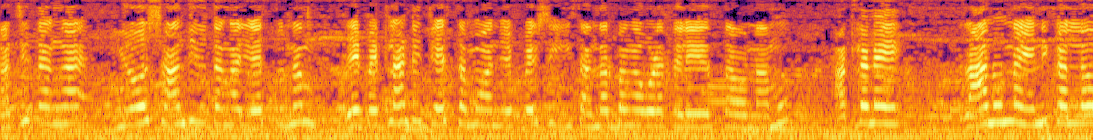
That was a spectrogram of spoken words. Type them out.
ఖచ్చితంగా ఈ రోజు శాంతియుతంగా చేస్తున్నాం రేపు ఎట్లాంటివి చేస్తాము అని చెప్పేసి ఈ సందర్భంగా కూడా తెలియజేస్తా ఉన్నాము. అట్లనే రానున్న ఎన్నికల్లో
